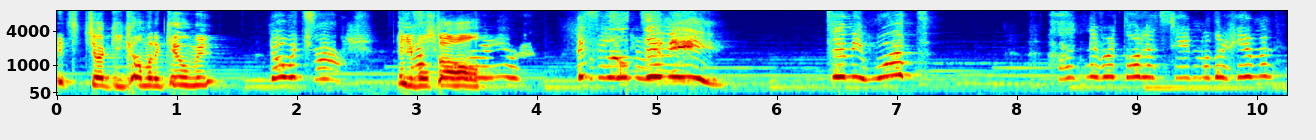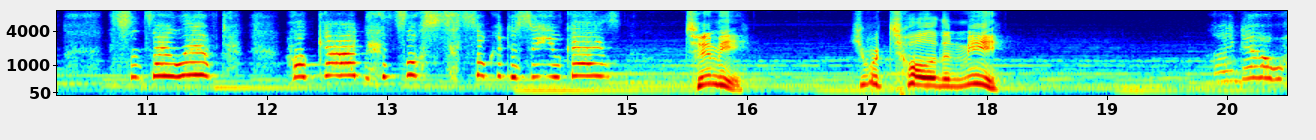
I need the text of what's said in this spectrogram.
It's Chucky coming to kill me. No, it's Gosh! Evil Gosh, doll. what are it's little Timmy. Timmy, what? I never thought I'd see another human since I lived. Oh God, it's so it's so good to see you guys. Timmy, you were taller than me. I know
